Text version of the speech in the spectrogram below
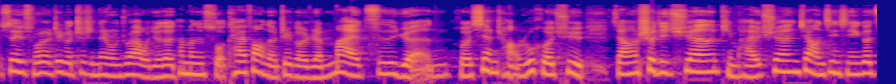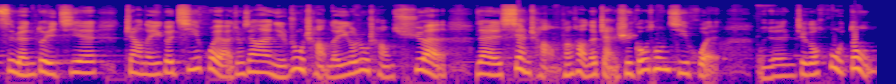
所以除了这个知识内容之外，我觉得他们所开放的这个人脉资源和现场如何去将设计圈、品牌圈这样进行一个资源对接这样的一个机会啊，就相当于你入场的一个入场券，在现场很好的展示沟通机会。我觉得这个互动、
